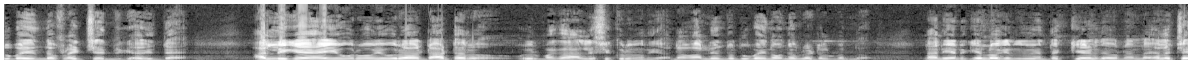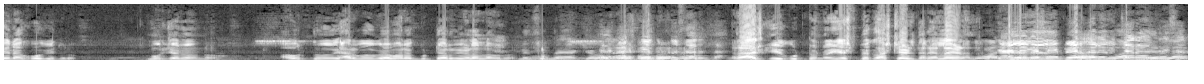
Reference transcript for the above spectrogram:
ದುಬೈಯಿಂದ ಫ್ಲೈಟ್ ಚೇಂಜ್ಗೆ ಇದ್ದೆ. ಅಲ್ಲಿಗೆ ಇವರು ಇವರ ಡಾಟರು ಇವ್ರ ಮಗ ಅಲ್ಲಿ ಸಿಕ್ಕರು ನನಗೆ. ನಾವು ಅಲ್ಲಿಂದ ದುಬೈನ ಒಂದೇ ಫ್ಲೈಟಲ್ಲಿ ಬಂದು ನಾನು ಏನಕ್ಕೆ ಹೋಗಿದ್ರು ಅಂತ ಕೇಳಿದೆ ಅವ್ರನ್ನೆಲ್ಲ. ಎಲ್ಲ ಚೈನಾಗೆ ಹೋಗಿದ್ರು ಮೂರು ಜನನು. ಅವ್ರದ್ದು ಯಾರಿಗೂ ವ್ಯವಹಾರ ಗುಟ್ಟು ಯಾರಿಗೂ ಹೇಳಲ್ಲ ಅವರು. ನೀವು ಸುಮ್ಮನೆ ಯಾಕೆ ಕೇಳಲ್ಲ ರಾಜಕೀಯ ಗುಟ್ಟು ಸರ್ ಅಂತ. ರಾಜಕೀಯ ಗುಟ್ಟನ್ನು ಎಷ್ಟು ಬೇಕೋ ಅಷ್ಟು ಹೇಳ್ತಾರೆ ಎಲ್ಲ ಹೇಳಲ್ಲ. ದೆಹಲಿಯಲ್ಲಿ ಬೇರೆ ಬೇರೆ ವಿಚಾರ ಅಂದ್ರಿ ಸರ್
